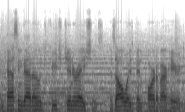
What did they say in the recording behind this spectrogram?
and passing that on to future generations has always been part of our heritage.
